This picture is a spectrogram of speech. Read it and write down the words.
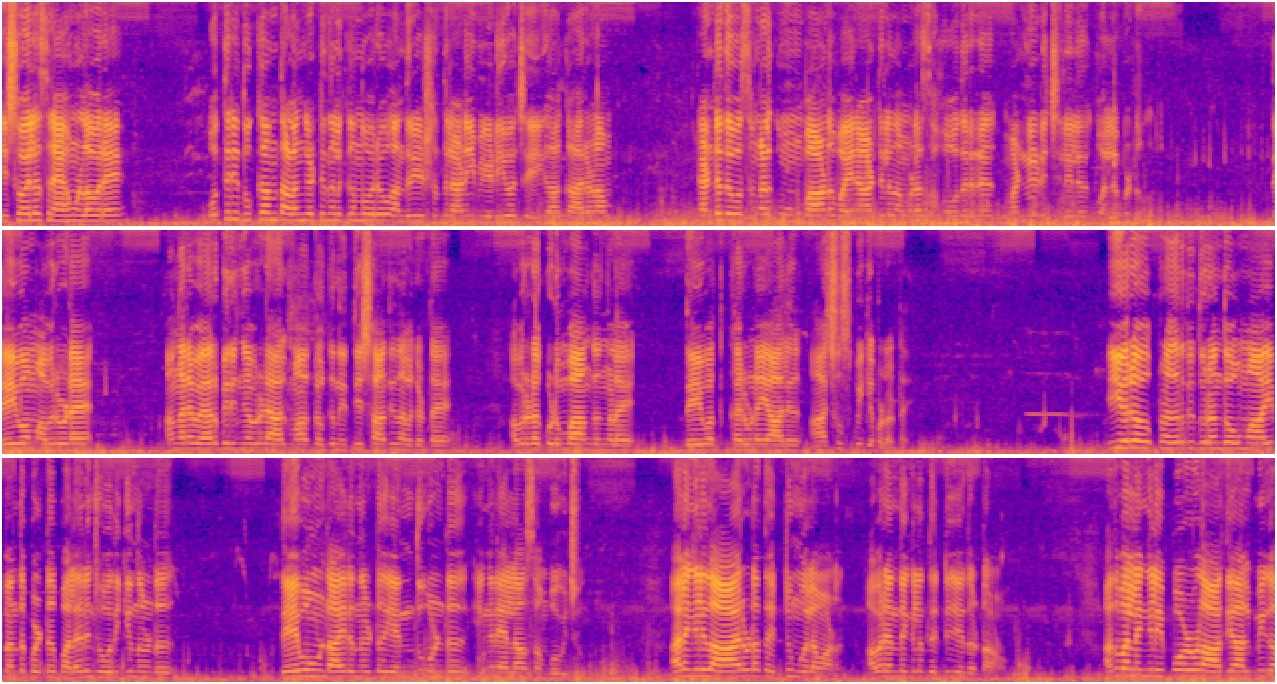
ഈശോയിലെ സ്നേഹമുള്ളവരെ ഒത്തിരി ദുഃഖം തളം കെട്ടി നിൽക്കുന്ന ഒരു അന്തരീക്ഷത്തിലാണ് ഈ വീഡിയോ ചെയ്യുക. കാരണം രണ്ട് ദിവസങ്ങൾക്ക് മുമ്പാണ് വയനാട്ടിൽ നമ്മുടെ സഹോദരർ മണ്ണിടിച്ചിലിൽ കൊല്ലപ്പെട്ടത്. ദൈവം അവരുടെ അങ്ങനെ വേർപിരിഞ്ഞവരുടെ ആത്മാക്കൾക്ക് നിത്യശാന്തി നൽകട്ടെ. അവരുടെ കുടുംബാംഗങ്ങളെ ദൈവ കരുണയാൽ ആശ്വസിപ്പിക്കപ്പെടട്ടെ. ഈ ഒരു പ്രകൃതി ദുരന്തവുമായി ബന്ധപ്പെട്ട് പലരും ചോദിക്കുന്നുണ്ട് ദൈവം ഉണ്ടായിരുന്നിട്ട് എന്തുകൊണ്ട് ഇങ്ങനെയെല്ലാം സംഭവിച്ചു? അല്ലെങ്കിൽ ഇത് ആരുടെ തെറ്റു മൂലമാണ്? അവരെന്തെങ്കിലും തെറ്റ് ചെയ്തിട്ടാണോ? അതുമല്ലെങ്കിൽ ഇപ്പോഴുള്ള ആധ്യാത്മിക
